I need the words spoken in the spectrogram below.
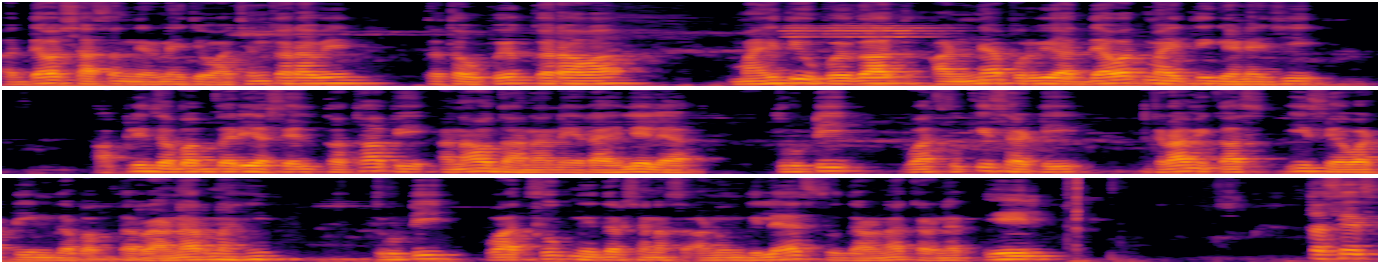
अद्यावत शासन निर्णयाचे वाचन करावे तथा उपयोग करावा. माहिती उपयोगात आणण्यापूर्वी अद्यावत माहिती घेण्याची आपली जबाबदारी असेल तथापि अनावधानाने राहिलेल्या त्रुटी वा चुकीसाठी ग्रामविकास ई सेवा टीम जबाबदार राहणार नाही. त्रुटी वाचूक निदर्शनास आणून दिल्यास सुधारणा करण्यात येईल. तसेच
